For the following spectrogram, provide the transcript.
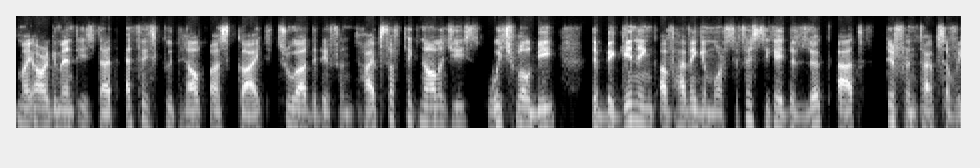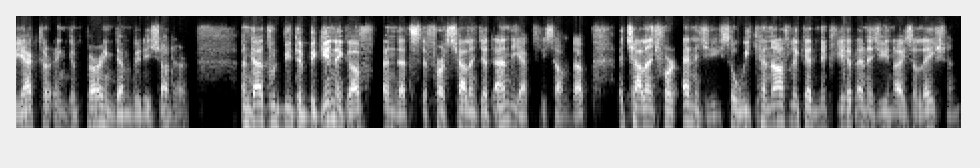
my argument is that ethics could help us guide throughout the different types of technologies, which will be the beginning of having a more sophisticated look at different types of reactor and comparing them with each other. And that would be the beginning of, and that's the first challenge that Andy actually summed up, a challenge for energy. So we cannot look at nuclear energy in isolation.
